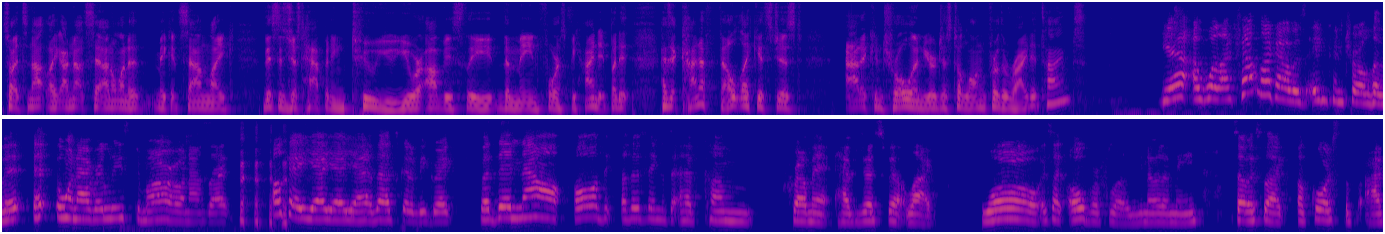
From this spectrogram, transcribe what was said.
So it's not like i'm not saying i don't want to make it sound like this is just happening to you. You are obviously the main force behind it but it has it kind of felt like it's just out of control and you're just along for the ride at times yeah, well, I felt like I was in control of it when I released tomorrow, and I was like, okay, yeah, yeah, yeah, that's gonna be great. But then now all the other things that have come from it have just felt like, whoa, it's like overflow. You know what I mean? So it's like, of course, the, I,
